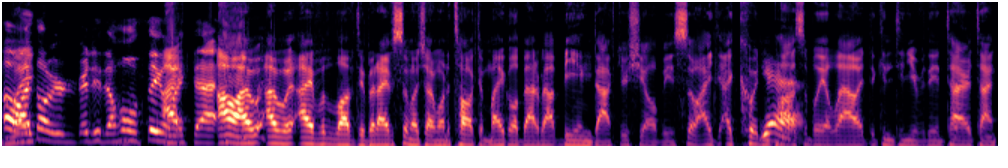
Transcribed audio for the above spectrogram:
Oh, I thought we were going to do the whole thing I- like that. Oh, I, I would, I would love to, but I have so much I want to talk to Michael about about being Dr. Shelby, so I, I couldn't Yeah. possibly allow it to continue for the entire time.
